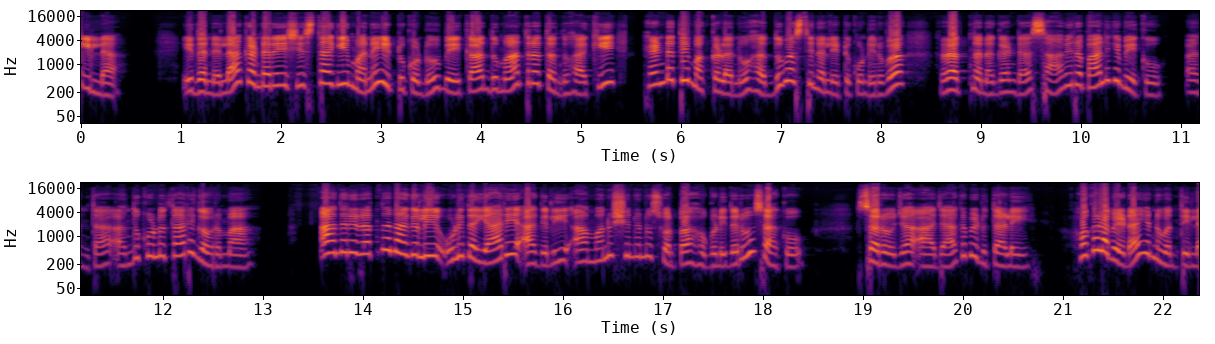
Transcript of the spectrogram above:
ಇಲ್ಲ. ಇದನ್ನೆಲ್ಲ ಕಂಡರೆ ಶಿಸ್ತಾಗಿ ಮನೆ ಇಟ್ಟುಕೊಂಡು ಬೇಕಾದ್ದು ಮಾತ್ರ ತಂದು ಹಾಕಿ ಹೆಂಡತಿ ಮಕ್ಕಳನ್ನು ಹದ್ದುಬಸ್ತಿನಲ್ಲಿಟ್ಟುಕೊಂಡಿರುವ ರತ್ನನ ಗಂಡ ಸಾವಿರ ಬಾಲಿಗೆ ಬೇಕು ಅಂತ ಅಂದುಕೊಳ್ಳುತ್ತಾರೆ ಗೌರಮ್ಮ. ಆದರೆ ರತ್ನನಾಗಲಿ, ಉಳಿದ ಯಾರೇ ಆಗಲಿ ಆ ಮನುಷ್ಯನನ್ನು ಸ್ವಲ್ಪ ಹೊಗಳಿದರೂ ಸಾಕು. ಸರೋಜ ಆ ಜಾಗ ಬಿಡುತ್ತಾಳೆ. ಹೊಗಳಬೇಡ ಎನ್ನುವಂತಿಲ್ಲ.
